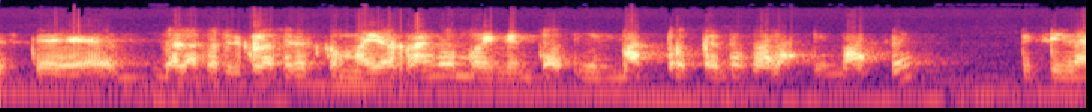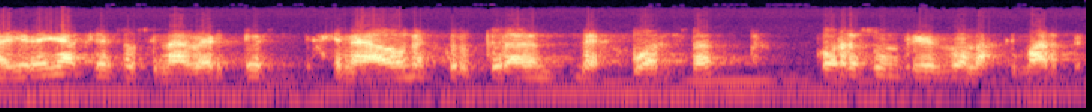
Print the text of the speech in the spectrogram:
este, de las articulaciones con mayor rango de movimiento y más propensas a lastimarse. Y si le agregas eso sin haber generado una estructura de fuerza, corres un riesgo de lastimarte.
